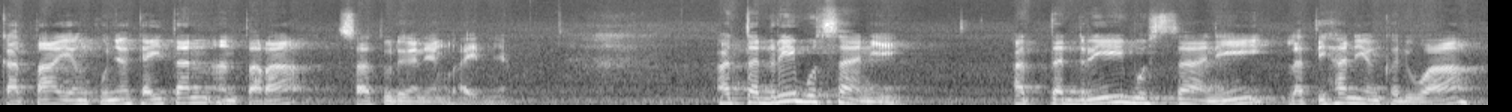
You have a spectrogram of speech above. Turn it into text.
kata yang punya kaitan antara satu dengan yang lainnya. At-tadribus tsani. At-tadribus tsani, latihan yang kedua,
